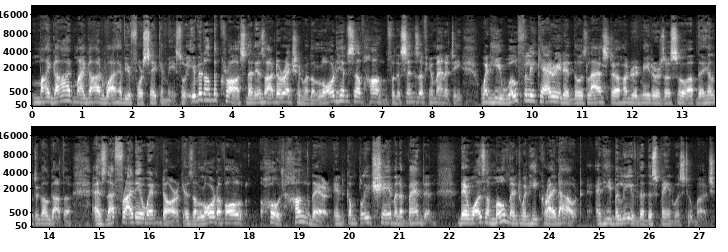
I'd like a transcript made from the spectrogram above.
My God, my God, why have you forsaken me? So even on the cross, that is our direction, when the Lord Himself hung for the sins of humanity, when He willfully carried it those last uh, hundred meters or so up the hill to Golgotha, as that Friday went dark, as the Lord of all hosts hung there in complete shame and abandon, there was a moment when he cried out and he believed that this pain was too much.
